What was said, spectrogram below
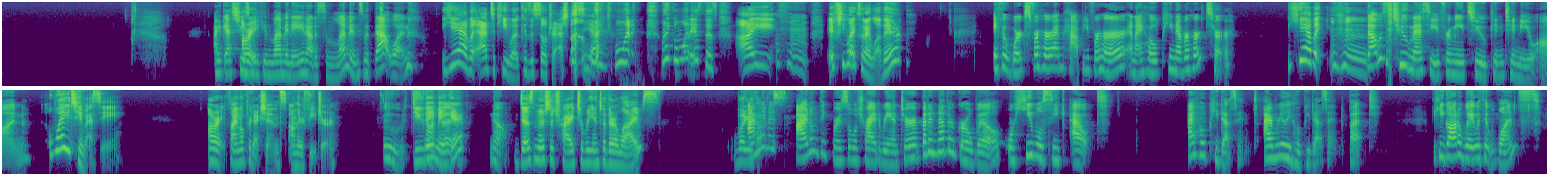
I guess she's right. making lemonade out of some lemons with that one. Yeah, but add tequila because it's still trash. Yeah. like, what? Like, what is this? I, hmm, if she likes it, I love it if it works for her, I'm happy for her and I hope he never hurts her. Yeah, but mm-hmm. that was too messy for me to continue on. Way too messy. All right, final predictions on their future. Ooh, do they make good. it? No. Does Marissa try to re-enter their lives? What are your I'm thoughts? gonna I don't think Marissa will try to re-enter, but another girl will, or he will seek out. I hope he doesn't. I really hope he doesn't, but he got away with it once.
